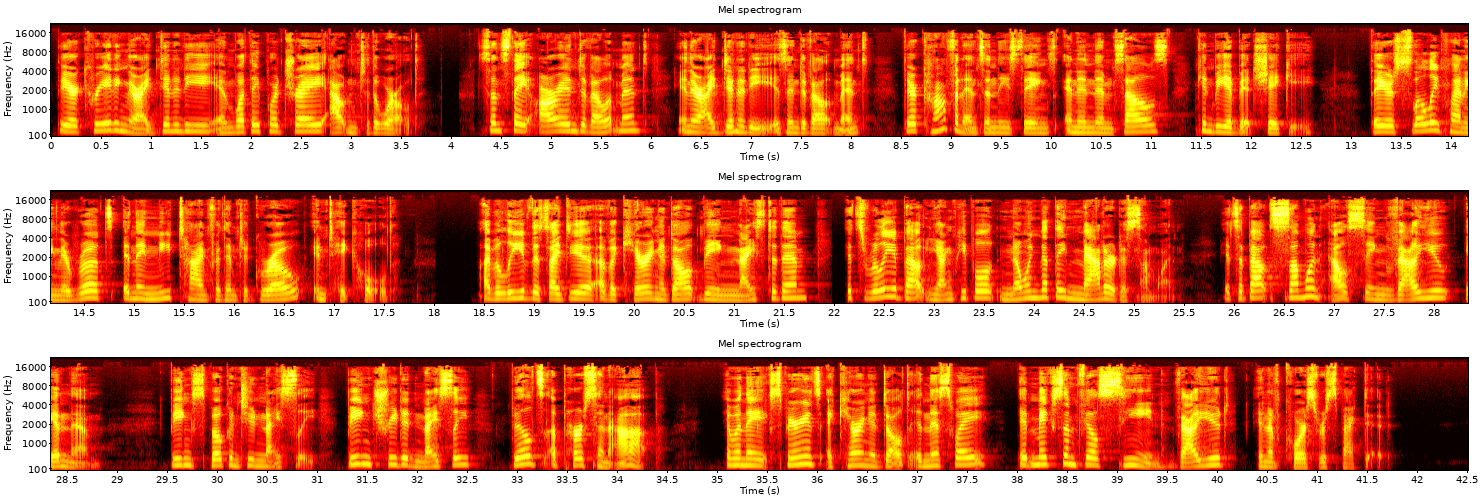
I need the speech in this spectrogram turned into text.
They are creating their identity and what they portray out into the world. Since they are in development and their identity is in development, their confidence in these things and in themselves can be a bit shaky. They are slowly planting their roots and they need time for them to grow and take hold. I believe this idea of a caring adult being nice to them, it's really about young people knowing that they matter to someone. It's about someone else seeing value in them. Being spoken to nicely, being treated nicely builds a person up. And when they experience a caring adult in this way, it makes them feel seen, valued, and of course, respected.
